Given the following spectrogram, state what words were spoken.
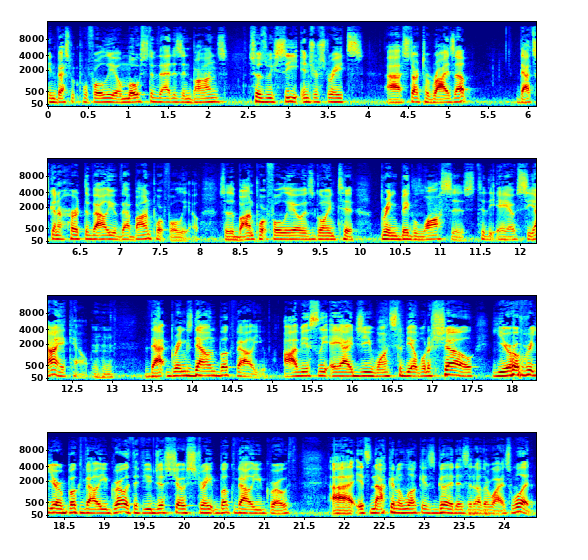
investment portfolio. Most of that is in bonds. So as we see interest rates uh, start to rise up, that's going to hurt the value of that bond portfolio. So the bond portfolio is going to bring big losses to the AOCI account. Mm-hmm. That brings down book value. Obviously, AIG wants to be able to show year over year book value growth. If you just show straight book value growth, uh, it's not going to look as good as it otherwise would.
